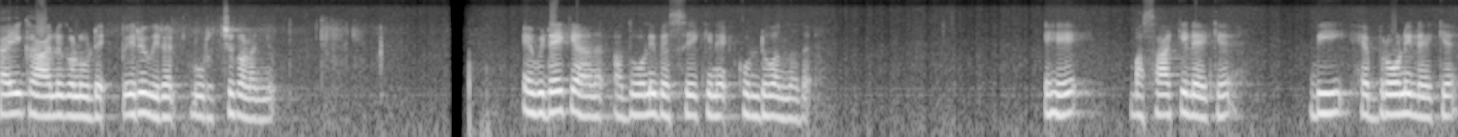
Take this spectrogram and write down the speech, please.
കൈകാലുകളുടെ പെരുവിരൽ മുറിച്ചു കളഞ്ഞു. എവിടേക്കാണ് അദോണി ബസേക്കിനെ കൊണ്ടുവന്നത്? എ ബസാക്കിലേക്ക് ബി ഹെബ്രോണിലേക്ക്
